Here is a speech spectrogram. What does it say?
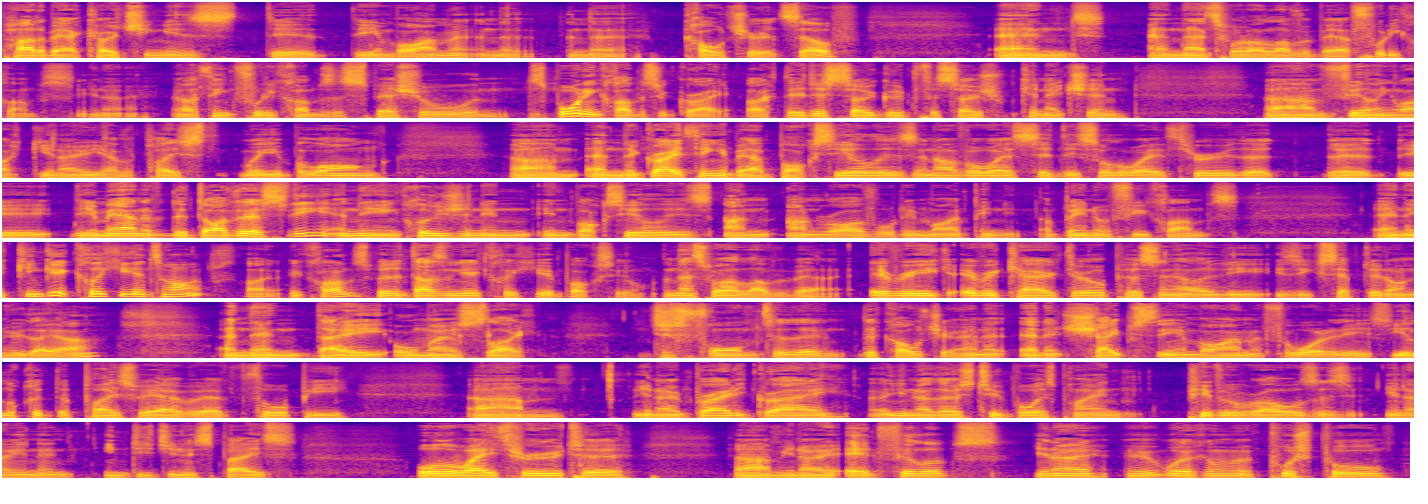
part about coaching is the the environment and the and the culture itself, and and that's what I love about footy clubs. You know, I think footy clubs are special, and sporting clubs are great. Like they're just so good for social connection, um, feeling like you know you have a place where you belong. Um, and the great thing about Box Hill is, and I've always said this all the way through, that the, the, the amount of the diversity and the inclusion in, in Box Hill is un, unrivaled, in my opinion. I've been to a few clubs, and it can get clicky at times, like at clubs, but it doesn't get clicky at Box Hill, and that's what I love about it. Every every character or personality is accepted on who they are, and then they almost like just form to the, the culture, and it and it shapes the environment for what it is. You look at the place we have, we Thorpe, um, you know Brady Gray, uh, you know those two boys playing pivotal roles as you know in an indigenous space, all the way through to um, you know Ed Phillips, you know who working with push pull,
